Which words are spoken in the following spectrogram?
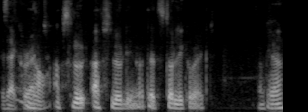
Is that correct? No, absolutely, absolutely not. That's totally correct. Okay. Yeah,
